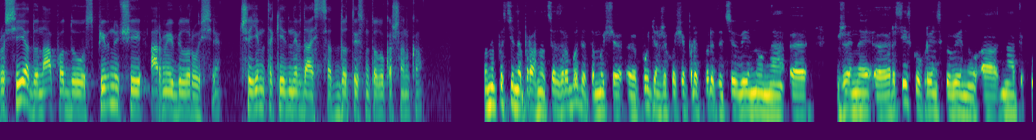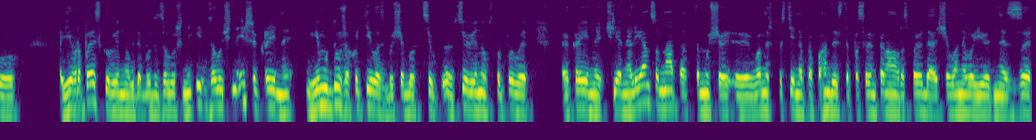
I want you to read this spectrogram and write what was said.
Росія до нападу з півночі армію Білорусі? Чи їм таки не вдасться дотиснути Лукашенка? Вони постійно прагнуть це зробити, тому що е, Путін же хоче перетворити цю війну на е, вже не російсько-українську війну, а на таку європейську війну, де будуть залучені залучені інші країни. Йому дуже хотілося б, щоб в цю в цю війну вступили е, країни-члени альянсу НАТО, тому що е, вони ж постійно пропагандисти по своїм каналам розповідають, що вони воюють не з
